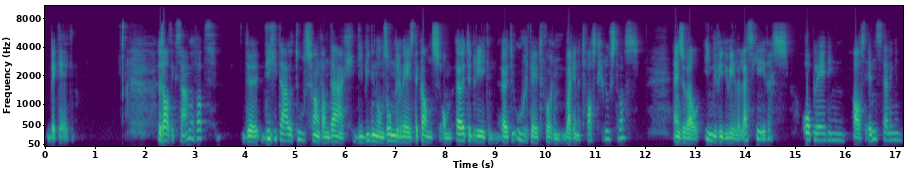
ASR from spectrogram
bekijken. Dus als ik samenvat, de digitale tools van vandaag die bieden ons onderwijs de kans om uit te breken uit de oertijdvorm waarin het vastgeroest was. En zowel individuele lesgevers, opleidingen als instellingen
